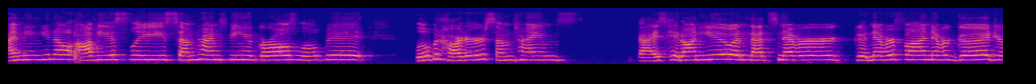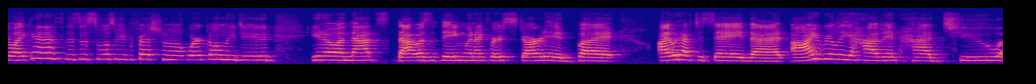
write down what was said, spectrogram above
I mean, you know, obviously sometimes being a girl is a little bit, a little bit harder. Sometimes guys hit on you and that's never good, never fun, never good. You're like, eh, this is supposed to be professional work only, dude. You know, and that's, that was the thing when I first started. But I would have to say that I really haven't had too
